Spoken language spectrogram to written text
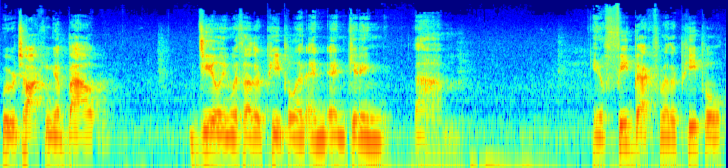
we were talking about dealing with other people and, and, and getting um, you know feedback from other people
